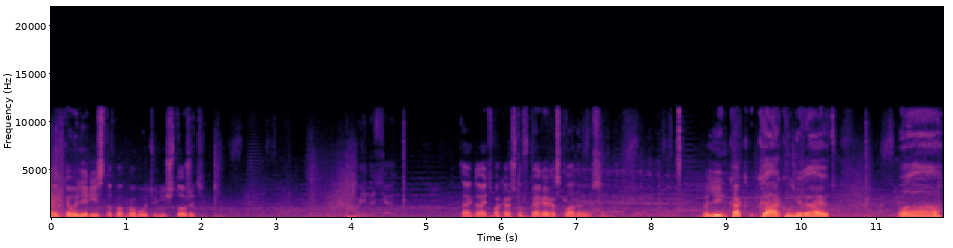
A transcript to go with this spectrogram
моих кавалеристов попробовать уничтожить. Так, давайте пока что в каре раскладываемся. Блин, как, как умирают? А, -а, а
